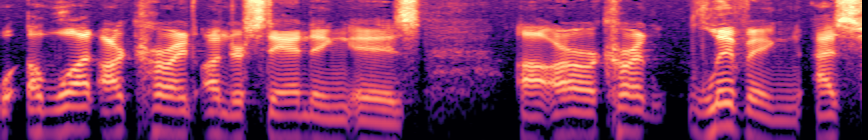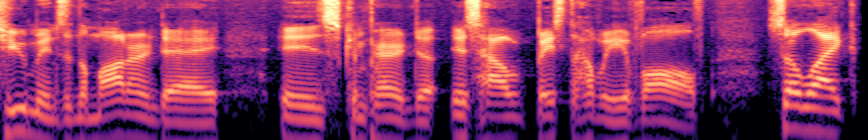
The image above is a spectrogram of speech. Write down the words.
wh- what our current understanding is, uh, our current living as humans in the modern day is compared to is how based on how we evolved. So, like,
